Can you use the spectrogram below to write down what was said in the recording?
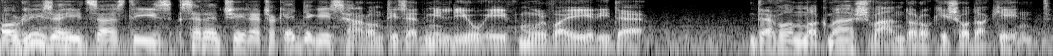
A Gliese 710 szerencsére csak 1,3 millió év múlva ér ide. De vannak más vándorok is odakint.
